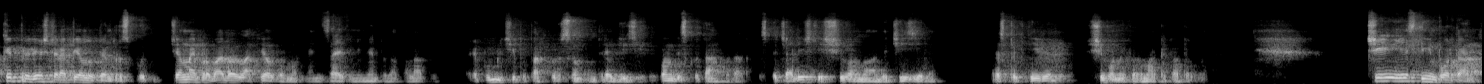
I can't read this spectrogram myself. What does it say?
Cât privește rapelul pentru Sputnik, cel mai probabil la fel vom organiza evenimentul la Palatul Republicii pe parcursul întregii zile. Vom discuta încă o dată cu specialiștii și vom lua deciziile respective și vom informa pe toată lumea. Ce este important?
